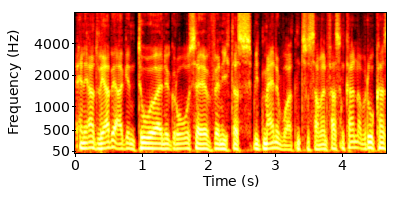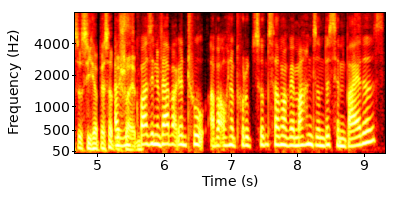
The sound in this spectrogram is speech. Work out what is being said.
eine Art Werbeagentur, eine große, wenn ich das mit meinen Worten zusammenfassen kann, aber du kannst es sicher besser Also es ist beschreiben. quasi eine Werbeagentur, aber auch eine Produktionsfirma. Wir machen so ein bisschen beides.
